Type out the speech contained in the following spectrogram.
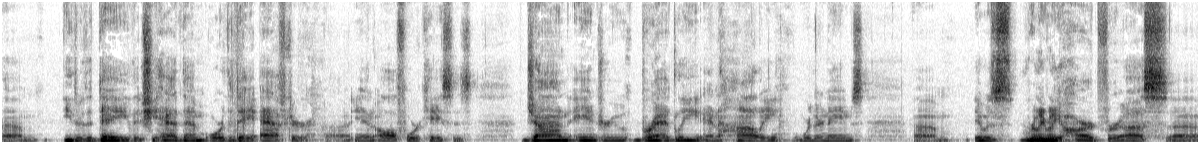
um, either the day that she had them or the day after uh, in all four cases. John, Andrew, Bradley, and Holly were their names. Um, it was really, really hard for us uh,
